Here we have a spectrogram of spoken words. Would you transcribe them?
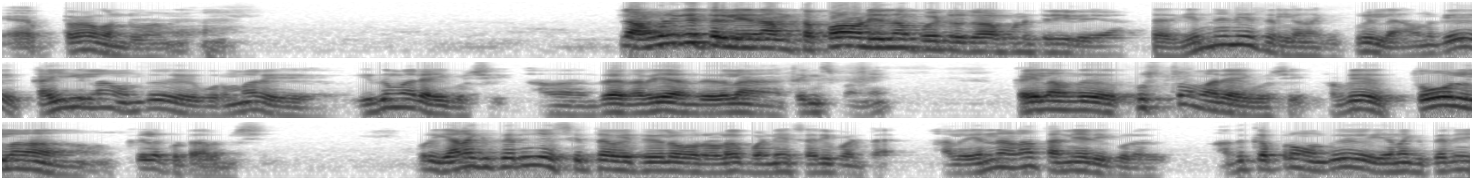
எப்பவுமே கொண்டு வாங்க இல்ல அவங்களுக்கே தெரியலையா நம்ம தப்பான வழியில தான் போயிட்டு இருக்கோம் அப்படின்னு தெரியலையா. என்னன்னே தெரியல எனக்கு புரியல. அவனுக்கு கையெல்லாம் வந்து ஒரு மாதிரி இது மாதிரி ஆகிப்போச்சு அவன் இந்த நிறைய அந்த இதெல்லாம் ட்ரிங்க்ஸ் பண்ணி கையெல்லாம் வந்து குஷ்டம் மாதிரி ஆகிப்போச்சு அப்படியே தோல்லாம் கீழே கொட்ட ஆரம்பிச்சு. ஒரு எனக்கு தெரிஞ்ச சித்த வைத்தியத்தில் ஓரளவு பண்ணி சரி பண்ணிட்டேன். அதில் என்னன்னா தண்ணி அடிக்கக்கூடாது. அதுக்கப்புறம் வந்து எனக்கு தெரிஞ்ச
